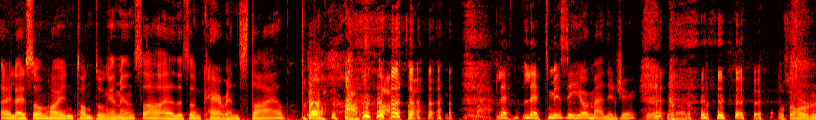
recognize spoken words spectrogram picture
Eller som han tanteungen min sa, er det sånn Karen-style. Ja. Let, let me see your manager. Og så har du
